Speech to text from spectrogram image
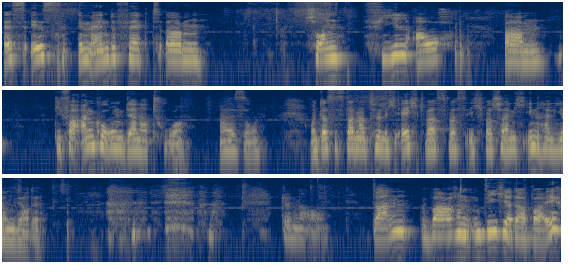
es ist im Endeffekt ähm, schon viel auch ähm, die Verankerung der Natur. Also, und das ist dann natürlich echt was, was ich wahrscheinlich inhalieren werde. genau. Dann waren die hier dabei.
